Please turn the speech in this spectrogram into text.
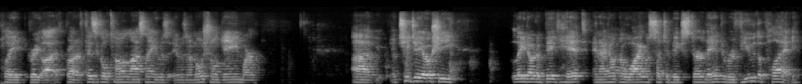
played great. Brought a physical tone last night. It was it was an emotional game where uh, TJ Oshie laid out a big hit, and I don't know why it was such a big stir. They had to review the play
